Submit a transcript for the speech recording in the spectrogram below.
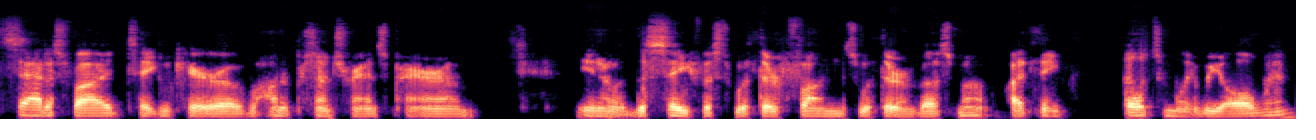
satisfied, taken care of, 100% transparent, you know, the safest with their funds, with their investment, I think ultimately we all win.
